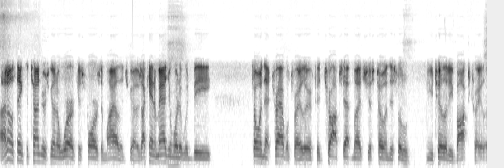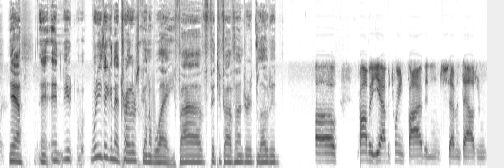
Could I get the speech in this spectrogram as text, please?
I don't think the Tundra is going to work as far as the mileage goes. I can't imagine what it would be towing that travel trailer if it drops that much just towing this little utility box trailer. Yeah. And, and you, what are you thinking that trailer's going to weigh? Five, fifty-five hundred loaded? Oh, probably yeah, between five and seven thousand.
